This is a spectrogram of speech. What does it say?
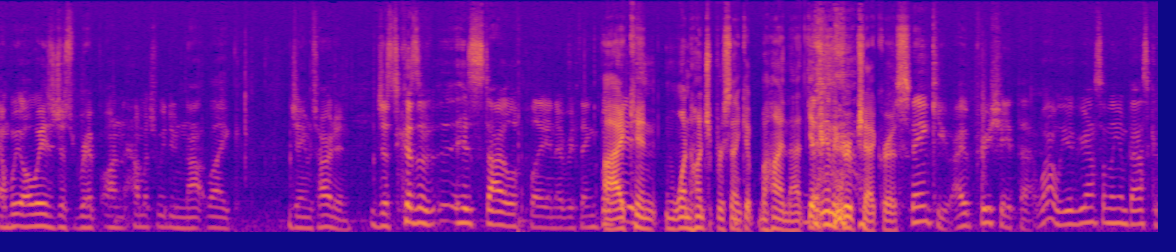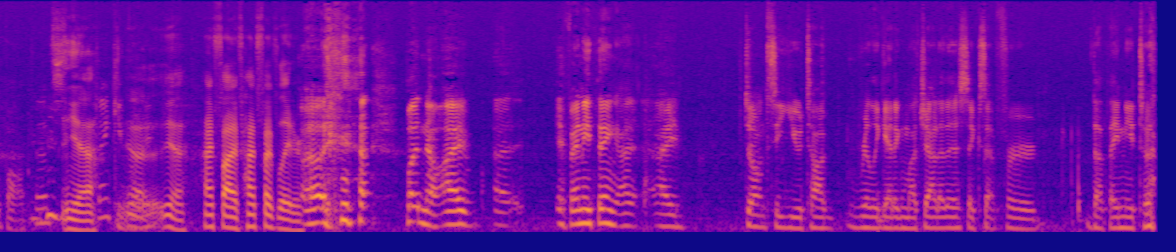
and we always just rip on how much we do not like James Harden, just because of his style of play and everything. But I can 100% get behind that. Get me in the group chat, Chris. Thank you. I appreciate that. Wow, we agree on something in basketball. That's Yeah. Thank you, Yeah, buddy. yeah. High five. High five later. Uh, but no, I. Uh, if anything, I I don't see Utah really getting much out of this, except for that they need to.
